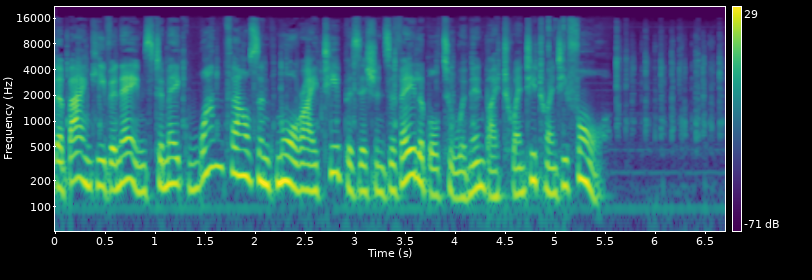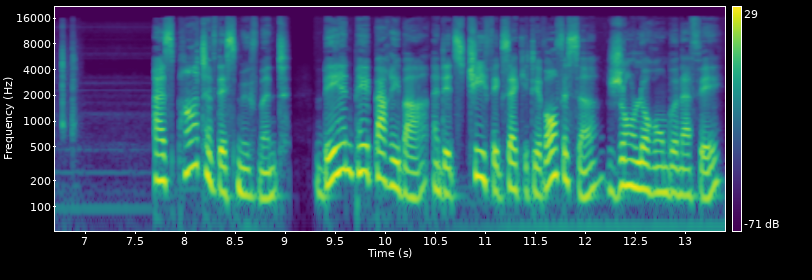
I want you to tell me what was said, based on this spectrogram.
The bank even aims to make 1,000 more IT positions available to women by 2024. As part of this movement, BNP Paribas and its chief executive officer, Jean Laurent Bonnafé,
